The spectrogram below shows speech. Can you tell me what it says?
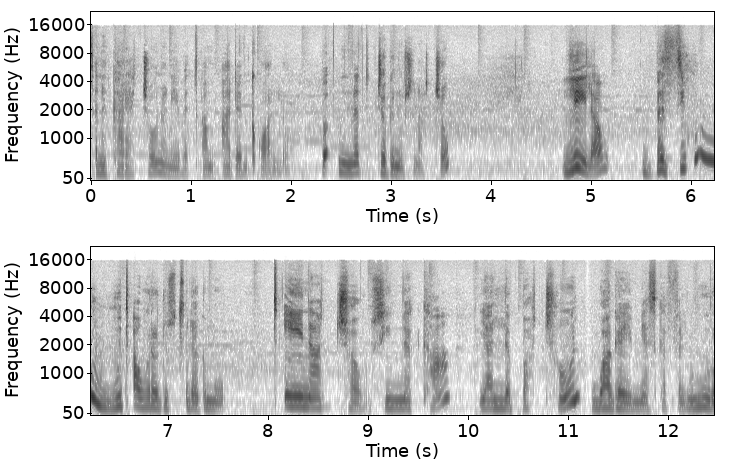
ጥንካሬያቸውን እኔ በጣም አደንቀዋለሁ። በእውነት ጀግኖች ናቸው። ሌላው በዚህ ሁሉ ውጣ ውረድ ውስጥ ደግሞ ጤናቸው ሲነካ ያለባቸውን ዋጋ የሚያስከፍል ኑሮ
